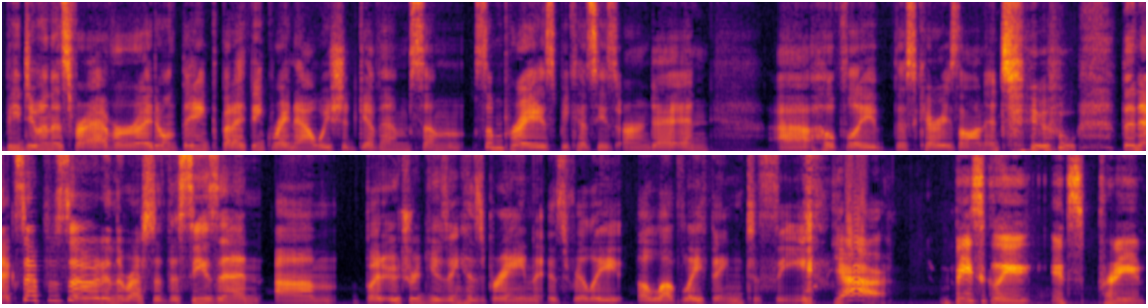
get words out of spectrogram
be doing this forever. I don't think, but I think right now we should give him some some praise because he's earned it. And uh, hopefully this carries on into the next episode and the rest of the season. Um, but Uhtred using his brain is really a lovely thing to see. Yeah. Basically, it's pretty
